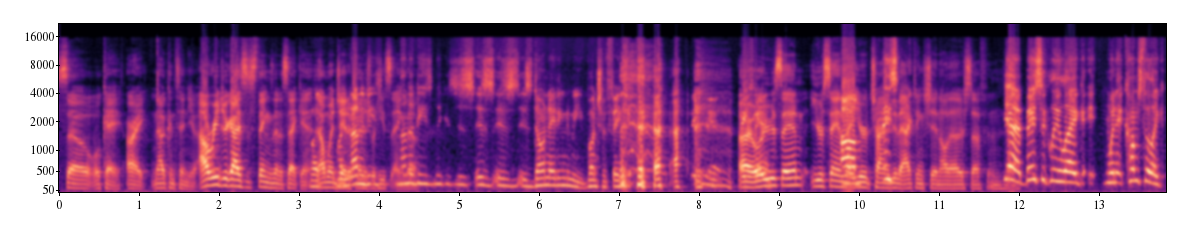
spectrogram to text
So okay, all right, now continue. I'll read your guys' things in a second. But, I want Jay to finish these, what he's saying. none though. of these niggas is, is, is, is donating to me. Bunch of fake. all right, what were you saying? You were saying that Um, you're trying to do the acting shit and all that other stuff. And yeah, basically, like when it comes to like,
